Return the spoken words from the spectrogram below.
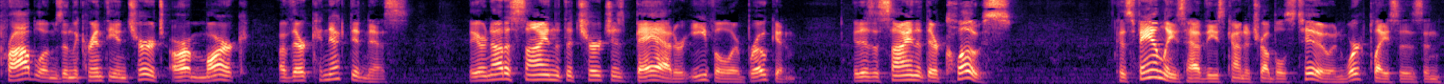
problems in the Corinthian church are a mark of their connectedness. They are not a sign that the church is bad or evil or broken. It is a sign that they're close. Because families have these kind of troubles too, and workplaces and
